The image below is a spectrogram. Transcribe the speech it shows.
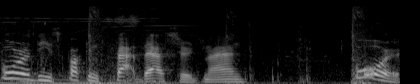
Four of these fucking fat bastards, man. Four!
